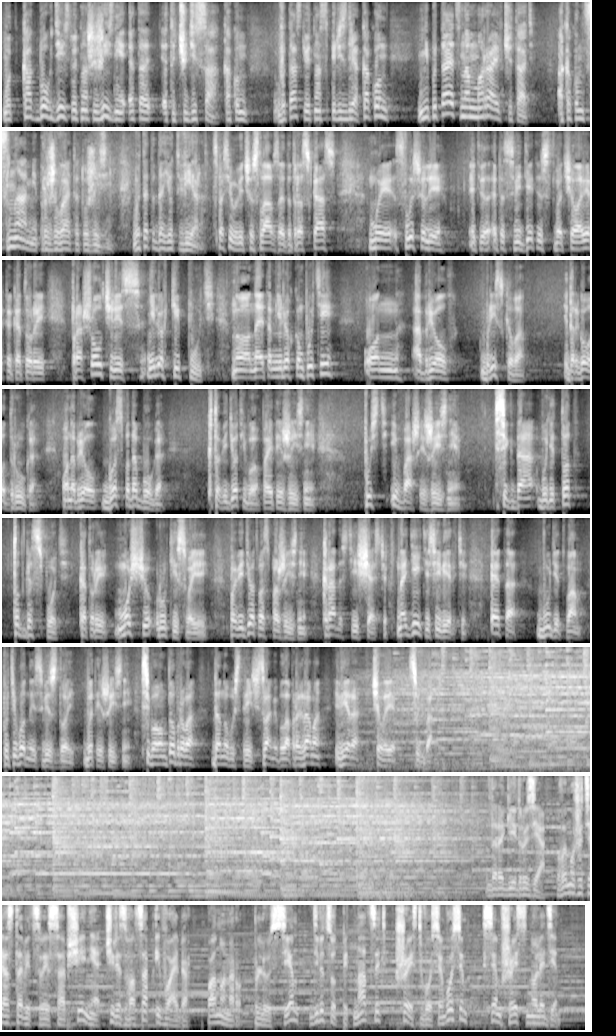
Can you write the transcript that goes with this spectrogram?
Вот как Бог действует в нашей жизни, это, это чудеса. Как Он вытаскивает нас с перездря. Как Он не пытается нам мораль читать, а как Он с нами проживает эту жизнь. Вот это дает вера. Спасибо, Вячеслав, за этот рассказ. Мы слышали эти, это свидетельство человека, который прошел через нелегкий путь, но на этом нелегком пути он обрел близкого и дорогого друга. Он обрел Господа Бога, кто ведет его по этой жизни. Пусть и в вашей жизни всегда будет тот, тот Господь, который мощью руки своей поведет вас по жизни к радости и счастью. Надейтесь и верьте. Это будет вам путеводной звездой в этой жизни. Всего вам доброго, до новых встреч. С вами была программа «Вера. Человек. Судьба». Дорогие друзья, вы можете оставить свои сообщения через WhatsApp и Viber по номеру плюс 7 915 688 7601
